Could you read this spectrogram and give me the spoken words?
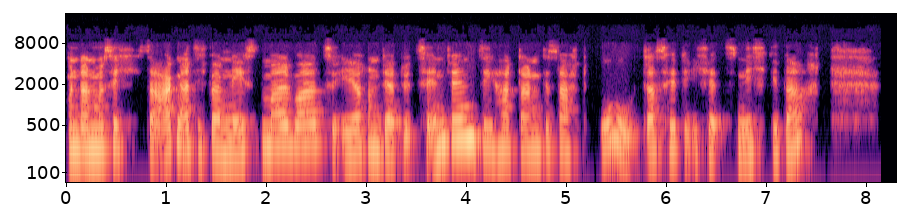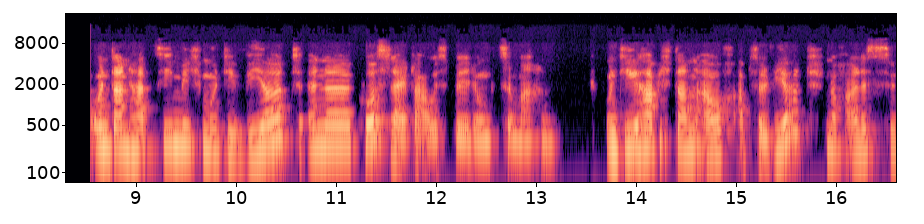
Und dann muss ich sagen, als ich beim nächsten Mal war, zu Ehren der Dozentin, sie hat dann gesagt, oh, das hätte ich jetzt nicht gedacht. Und dann hat sie mich motiviert, eine Kursleiterausbildung zu machen. Und die habe ich dann auch absolviert, noch alles zu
